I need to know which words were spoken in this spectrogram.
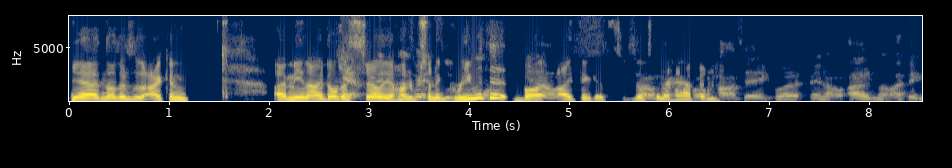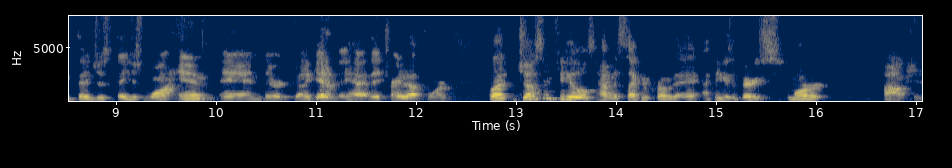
Yeah, no, there's a, I can. I mean, I don't Yeah, necessarily 100 percent agree with it, but you know? I think it's So that's going to not gonna call it happen. hot take, but you know, I don't know. I think they just they just want him, and they're gonna get him. They had they traded up for him. But Justin Fields having a second pro day, I think, is a very smart option.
